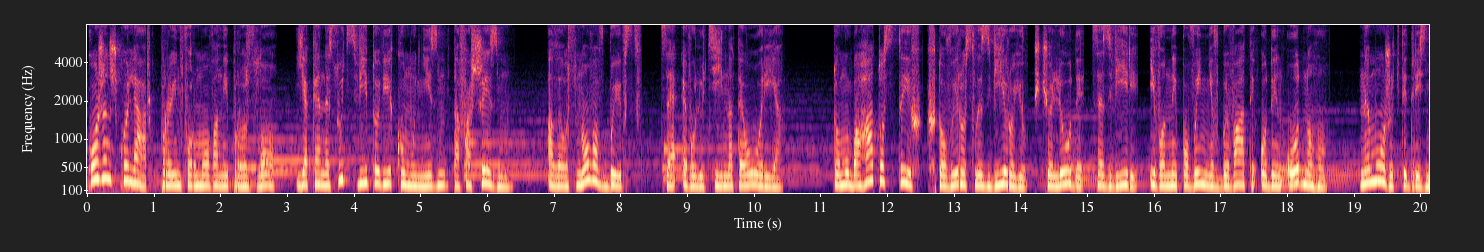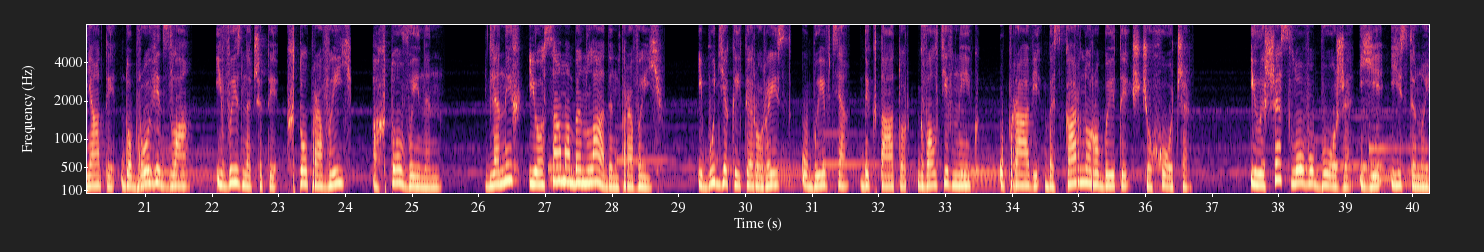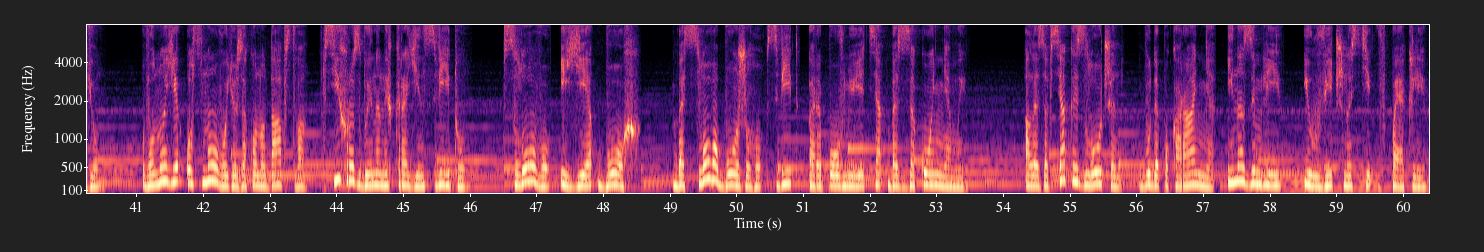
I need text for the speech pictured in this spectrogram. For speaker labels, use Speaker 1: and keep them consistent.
Speaker 1: Кожен школяр проінформований про зло, яке несуть світові комунізм та фашизм, але основа вбивств це еволюційна теорія. Тому багато з тих, хто виросли з вірою, що люди це звірі і вони повинні вбивати один одного, не можуть відрізняти добро від зла і визначити, хто правий, а хто винен. Для них і Осама Бен Ладен правий, і будь-який терорист, убивця, диктатор, гвалтівник у праві безкарно робити, що хоче. І лише Слово Боже є істиною. Воно є основою законодавства всіх розвинених країн світу. Слово і є Бог. Без Слова Божого світ переповнюється беззаконнями. Але за всякий злочин буде покарання і на землі, і у вічності в пеклі.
